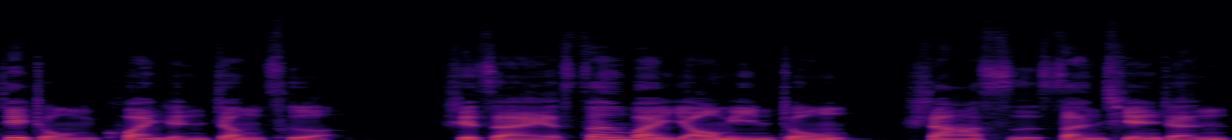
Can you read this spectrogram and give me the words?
这种宽仁政策是在三万姚民中杀死三千人。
